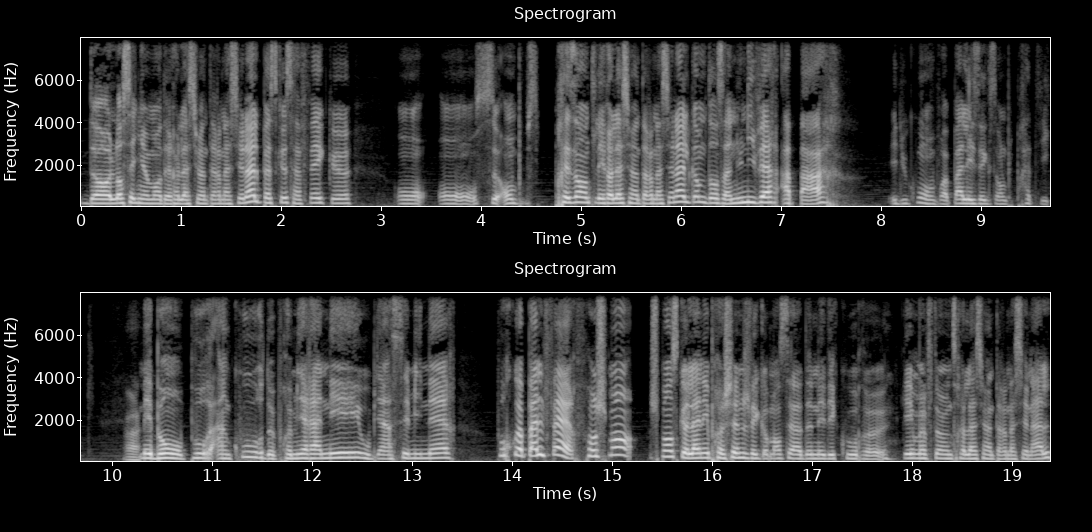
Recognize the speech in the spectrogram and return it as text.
dans l'enseignement des relations internationales parce que ça fait que on, on se- on s- présente les relations internationales comme dans un univers à part. Et du coup, on ne voit pas les exemples pratiques. Ouais. Mais bon, pour un cours de première année ou bien un séminaire, pourquoi pas le faire? Franchement, je pense que l'année prochaine, je vais commencer à donner des cours euh, Game of Thrones Relations internationales.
